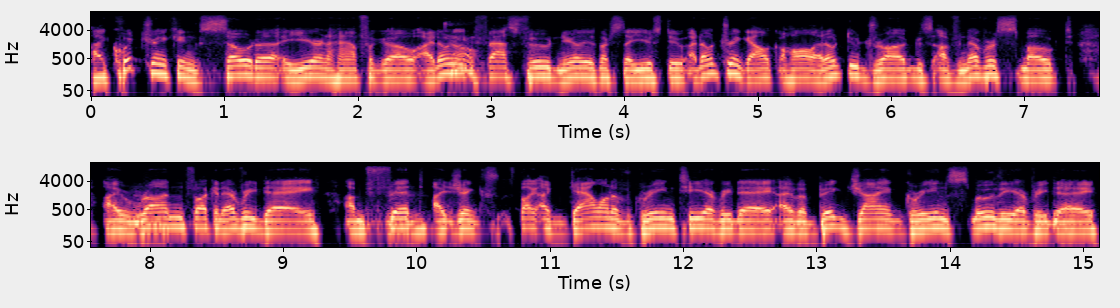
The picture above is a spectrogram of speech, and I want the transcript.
I quit drinking soda a year and a half ago. I don't Oh. eat fast food nearly as much as I used to. I don't drink alcohol. I don't do drugs. I've never smoked. I Mhm. run fucking every day. I'm fit. Mhm. I drink a gallon of green tea every day. I have a big giant green smoothie every day.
